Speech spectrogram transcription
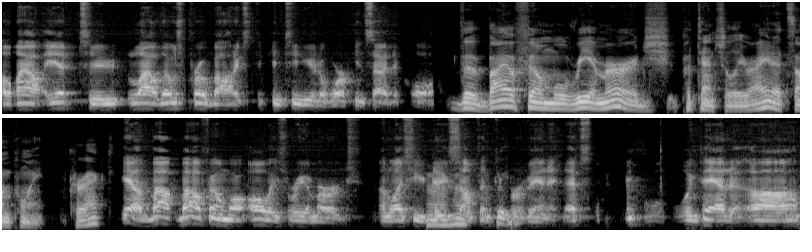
allow it to allow those probiotics to continue to work inside the coil. The biofilm will reemerge potentially, right? At some point, correct? Yeah, the bio, biofilm will always reemerge unless you do Mhm. something to prevent it. That's we've had. Uh,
